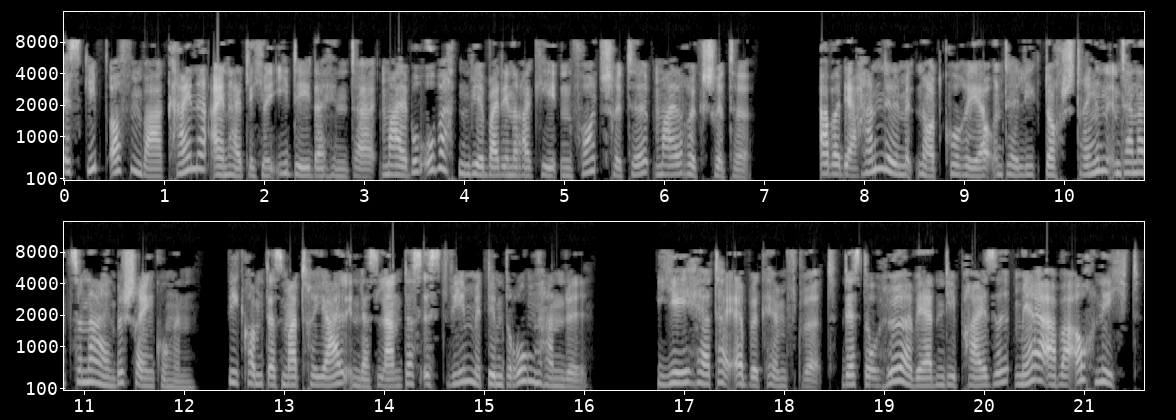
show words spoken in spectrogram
Es gibt offenbar keine einheitliche Idee dahinter, mal beobachten wir bei den Raketen Fortschritte, mal Rückschritte. Aber der Handel mit Nordkorea unterliegt doch strengen internationalen Beschränkungen. Wie kommt das Material in das Land? Das ist wie mit dem Drogenhandel. Je härter er bekämpft wird, desto höher werden die Preise, mehr aber auch nicht.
